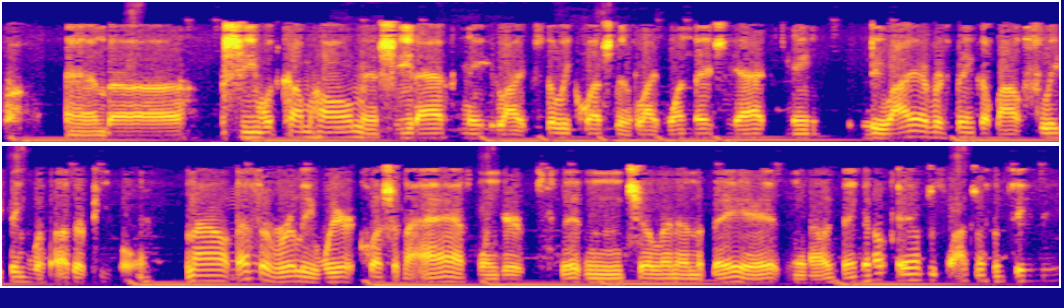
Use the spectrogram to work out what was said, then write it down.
from? And, uh, she would come home and she'd ask me like silly questions. Like one day she asked me, do I ever think about sleeping with other people? Now, that's a mm-hmm. really weird question to ask when you're sitting, chilling in the bed, you know, thinking, okay, I'm just watching some TV.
